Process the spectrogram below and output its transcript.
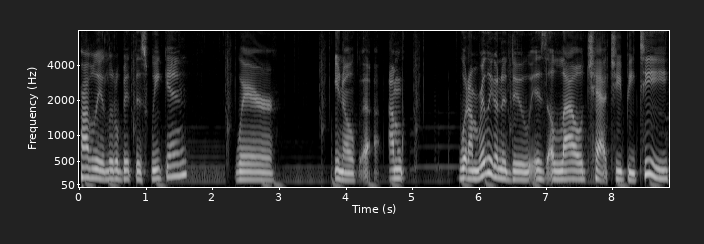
probably a little bit this weekend where you know uh, I'm what I'm really going to do is allow Chat GPT,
